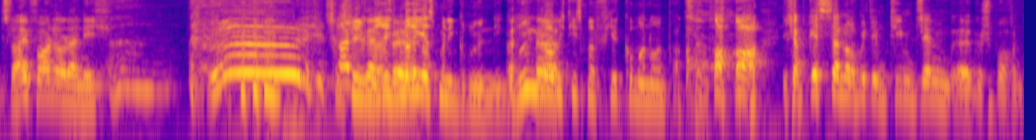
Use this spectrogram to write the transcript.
zwei vorne oder nicht? deswegen mache ich, mach ich erstmal die Grünen. Die Grünen, glaube ich, diesmal 4,9 Prozent. Ich habe gestern noch mit dem Team Jam äh, gesprochen.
